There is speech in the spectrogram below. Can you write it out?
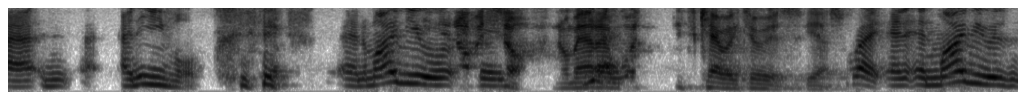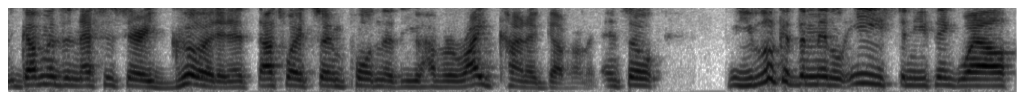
an, an evil. and my view of itself, no matter yes. what its character is, yes. Right, and, and my view is government's a necessary good, and it, that's why it's so important that you have a right kind of government. And so you look at the Middle East and you think, well,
